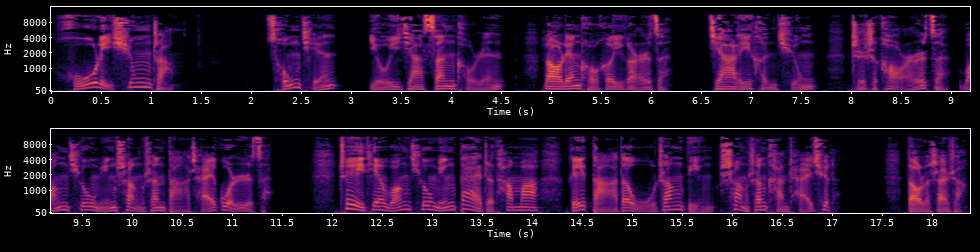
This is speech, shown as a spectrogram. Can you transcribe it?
狐狸兄长》。从前有一家三口人，老两口和一个儿子，家里很穷，只是靠儿子王秋明上山打柴过日子。这一天，王秋明带着他妈给打的五张饼上山砍柴去了。到了山上，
